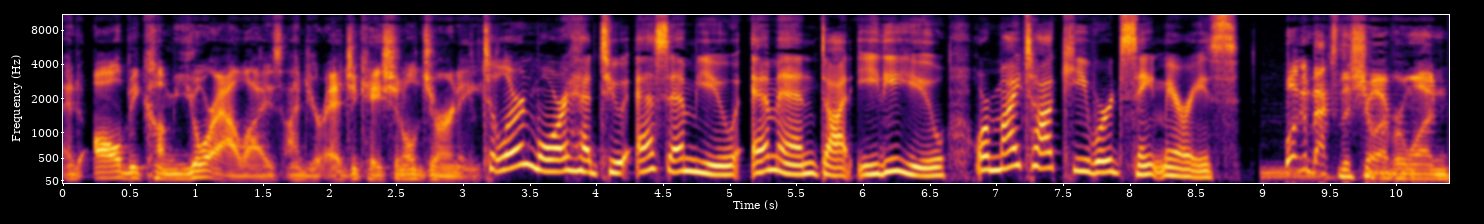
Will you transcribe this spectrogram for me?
and all become your allies on your educational journey. To learn more, head to smumn.edu or my talk keyword St. Mary's. Welcome back to the show, everyone.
